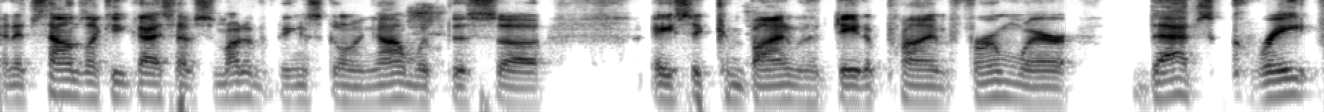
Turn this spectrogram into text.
And it sounds like you guys have some other things going on with this uh asic combined with a data path firmware. That's great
